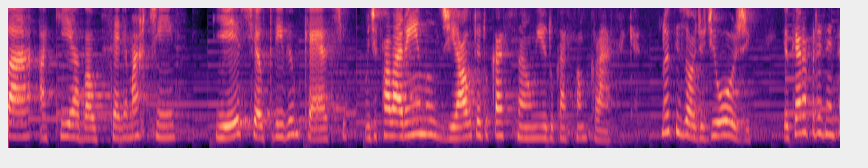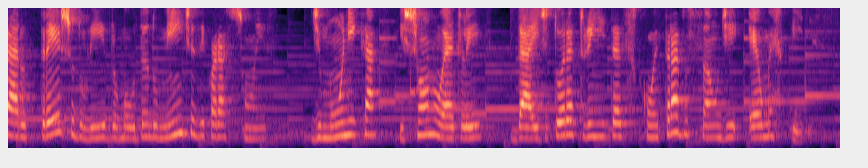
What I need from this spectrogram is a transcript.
Olá, aqui é a Valdicélia Martins e este é o Trivium Cast, onde falaremos de autoeducação e educação clássica. No episódio de hoje, eu quero apresentar o trecho do livro Moldando Mentes e Corações, de Mônica e Sean Wetley, da editora Trinitas, com tradução de Elmer Pires.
